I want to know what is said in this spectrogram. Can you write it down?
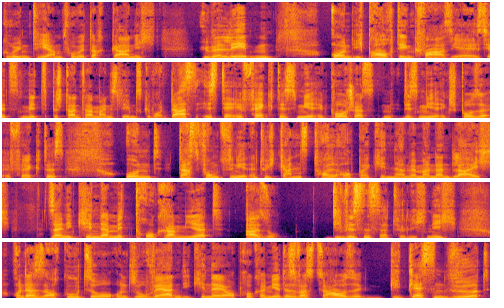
grünen Tee am Vormittag gar nicht überleben. Und ich brauche den quasi. Er ist jetzt mit Bestandteil meines Lebens geworden. Das ist der Effekt des Mere Exposures, des Mere Exposure Effektes. Und das funktioniert natürlich ganz toll auch bei Kindern, wenn man dann gleich seine Kinder mitprogrammiert. Also, die wissen es natürlich nicht. Und das ist auch gut so. Und so werden die Kinder ja auch programmiert. Das ist, was zu Hause gegessen wird.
